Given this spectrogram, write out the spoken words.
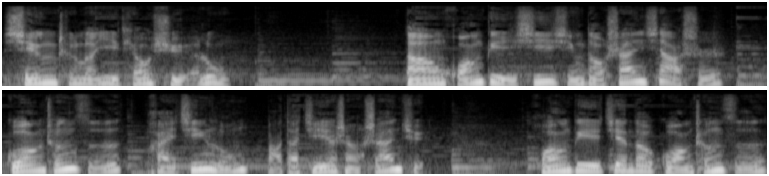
形成了一条血路。当皇帝西行到山下时，广成子派金龙把他接上山去。皇帝见到广成子，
